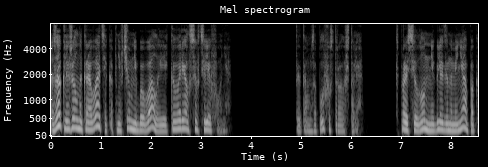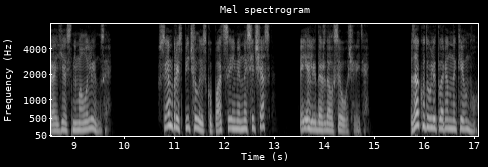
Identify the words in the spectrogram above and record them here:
Зак лежал на кровати, как ни в чем не бывало, и ковырялся в телефоне. «Ты там заплыв устроил, что ли?» — спросил он, не глядя на меня, пока я снимал линзы. Всем приспичило искупаться именно сейчас. Я ли дождался очереди. Зак удовлетворенно кивнул.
